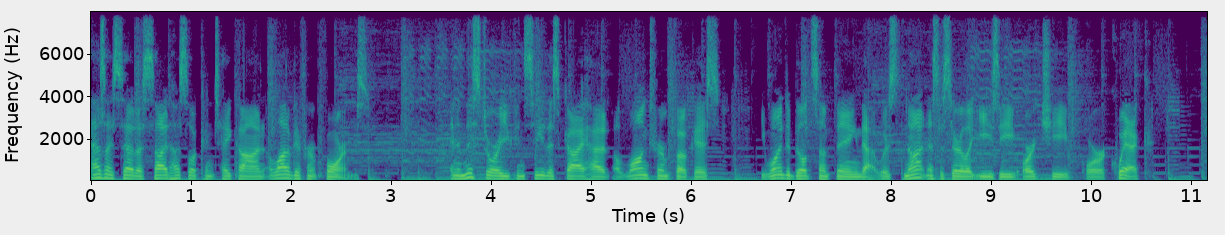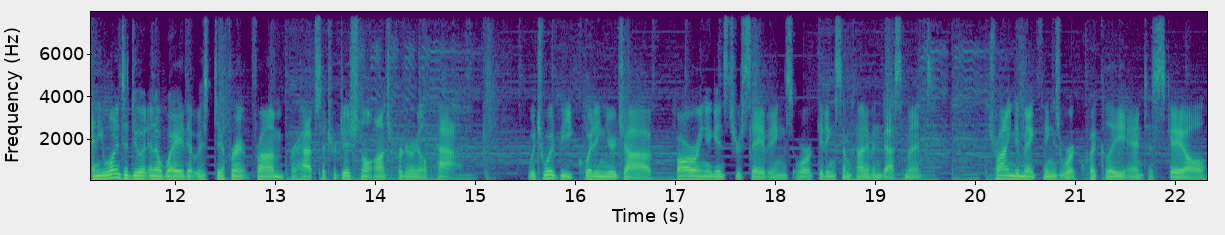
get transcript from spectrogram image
As I said, a side hustle can take on a lot of different forms. And in this story, you can see this guy had a long term focus. He wanted to build something that was not necessarily easy or cheap or quick. And he wanted to do it in a way that was different from perhaps a traditional entrepreneurial path, which would be quitting your job, borrowing against your savings, or getting some kind of investment, trying to make things work quickly and to scale,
